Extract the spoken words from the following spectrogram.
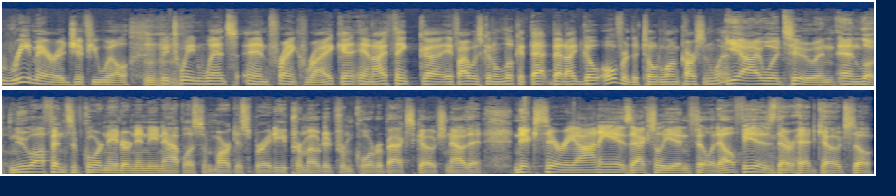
remarriage, if you will, between Wentz and Frank Reich. And, and I think uh, if I was going to look at that bet, I'd go over the total on Carson Wentz. Yeah, I would too. And and look, new offensive coordinator in Indianapolis of Marcus Brady, promoted from quarterbacks coach. Now that Nick Sirianni is actually in Philadelphia as their head coach. So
